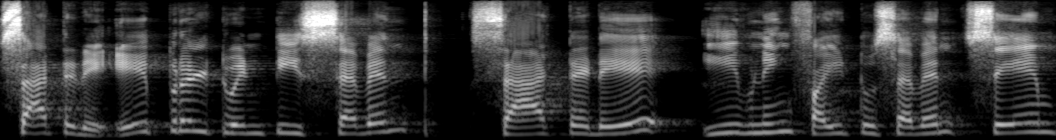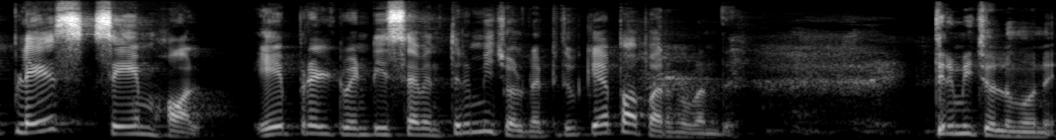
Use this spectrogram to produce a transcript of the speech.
Saturday, April 27th, Saturday, evening 5 to 7, same place, same hall. April 27th, திரும்பி சொல்றேன் இது கேப்பா பாருங்க வந்து திரும்பி சொல்லுங்க ஒன்று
